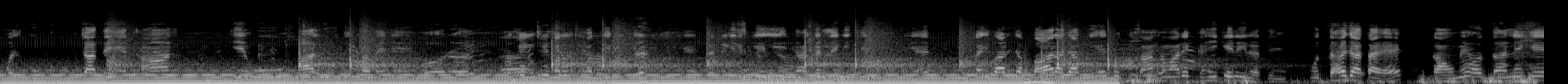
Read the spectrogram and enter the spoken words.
उपज उपजाते हैं धान गेहूँ आलू देखा मैंने और मक्के बार जब बाढ़ आ जाती है तो किसान हमारे कहीं के नहीं रहते हैं। वो दह जाता है गाँव में और दहने के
